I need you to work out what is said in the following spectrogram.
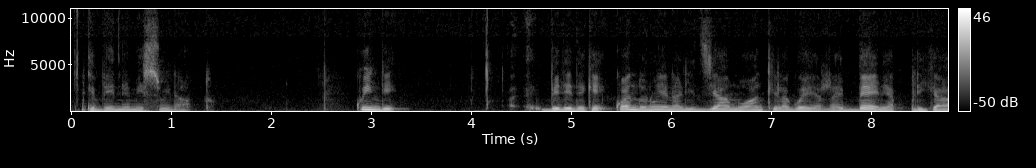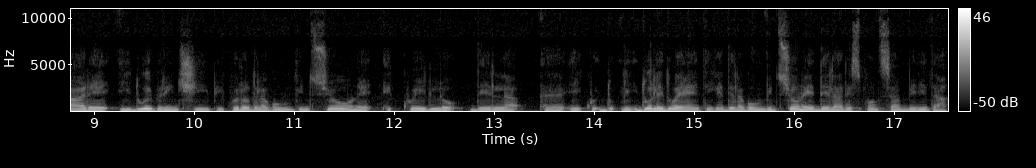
che venne messo in atto. Quindi vedete che quando noi analizziamo anche la guerra è bene applicare i due principi, quello della convinzione e quello della eh, due, le due etiche della convinzione e della responsabilità,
